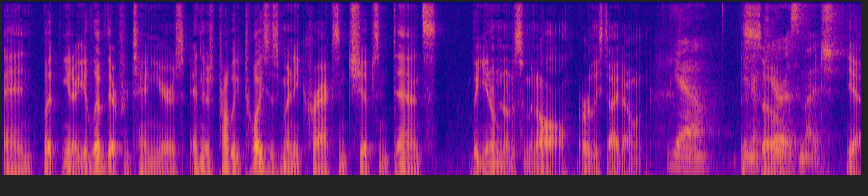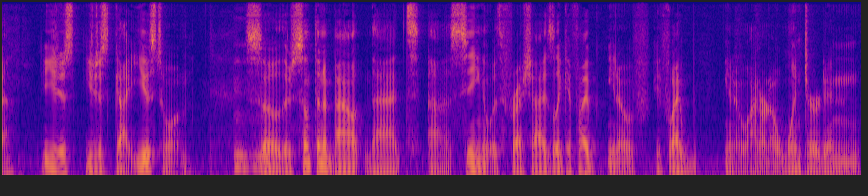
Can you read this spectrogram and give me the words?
And but you know you live there for ten years and there's probably twice as many cracks and chips and dents but you don't notice them at all, or at least I don't. Yeah, you don't so, care as much. Yeah, you just you just got used to them. Mm-hmm. So there's something about that uh, seeing it with fresh eyes. Like if I, you know, if, if I, you know, I don't know, wintered in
